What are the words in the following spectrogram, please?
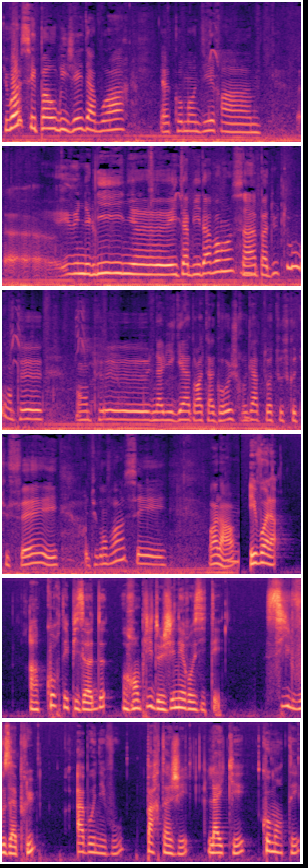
Tu vois, c'est pas obligé d'avoir, euh, comment dire, un- euh, une ligne euh, établie d'avance, hein, pas du tout. On peut, on peut naviguer à droite à gauche, regarde-toi tout ce que tu fais. Et, et tu comprends, c'est. Voilà. Et voilà, un court épisode rempli de générosité. S'il vous a plu, abonnez-vous, partagez, likez, commentez,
